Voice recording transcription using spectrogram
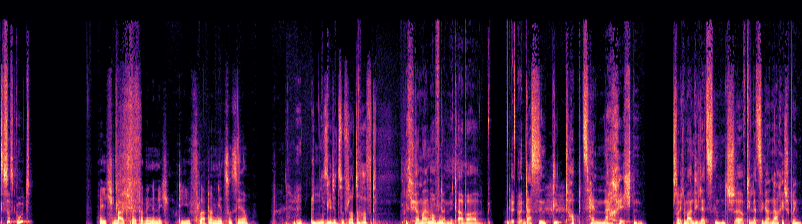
Ist das gut? Ich mag Schmetterlinge nicht. Die flattern mir zu sehr. Die Okay. sind ja zu flatterhaft. Ich höre mal auf Mhm. damit, aber das sind die Top 10 Nachrichten. Soll ich nochmal an die letzten, äh, auf die letzte Nachricht springen?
